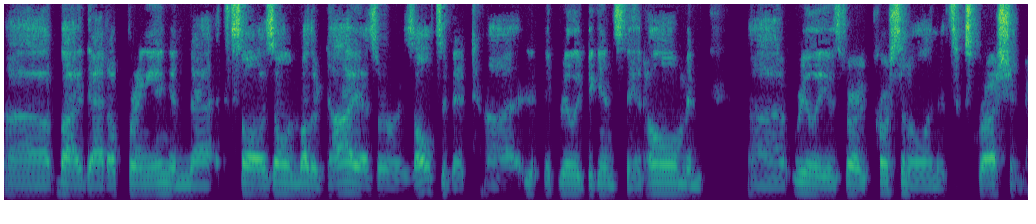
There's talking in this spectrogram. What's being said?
uh, by that upbringing and uh, saw his own mother die as a result of it. Uh, it, it, really begins to hit home and uh, really is very personal in its expression.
